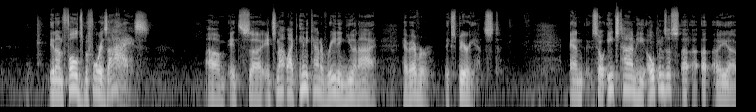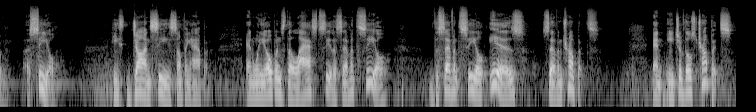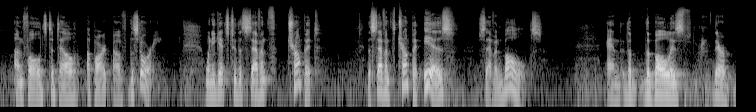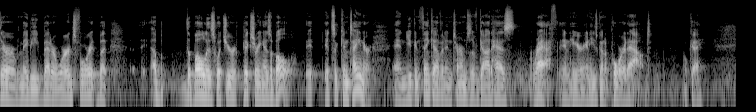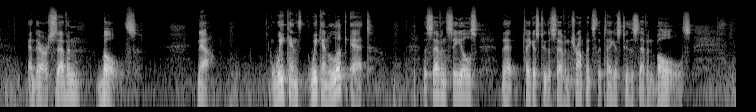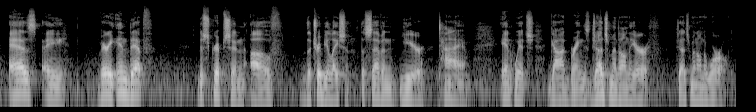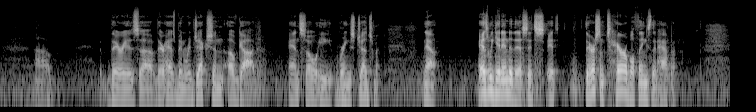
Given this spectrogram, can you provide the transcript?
it unfolds before his eyes Um, it's, uh, it's not like any kind of reading you and I have ever experienced. And so each time he opens a, a, a, um, a seal, he's, John sees something happen. And when he opens the last seal, the seventh seal, the seventh seal is seven trumpets. And each of those trumpets unfolds to tell a part of the story. When he gets to the seventh trumpet, the seventh trumpet is seven bowls. And the, the bowl is, there, there are maybe better words for it, but a, the bowl is what you're picturing as a bowl. It, it's a container, and you can think of it in terms of God has wrath in here and he's going to pour it out. Okay? And there are seven bowls. Now, we can, we can look at the seven seals that take us to the seven trumpets, that take us to the seven bowls, as a very in depth description of the tribulation, the seven year time in which God brings judgment on the earth, judgment on the world. Uh, there, is, uh, there has been rejection of God, and so he brings judgment. Now, as we get into this, it's, it's, there are some terrible things that happen.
